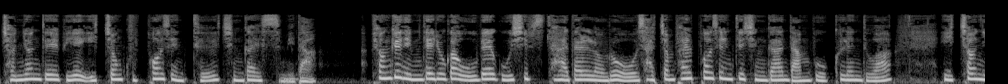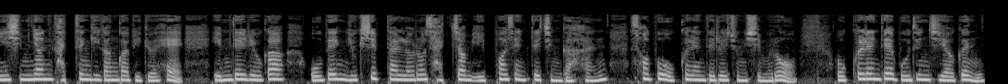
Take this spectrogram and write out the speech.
전년도에 비해 2.9% 증가했습니다. 평균 임대료가 554달러로 4.8% 증가한 남부 오클랜드와 2020년 같은 기간과 비교해 임대료가 560달러로 4.2% 증가한 서부 오클랜드를 중심으로 오클랜드의 모든 지역은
